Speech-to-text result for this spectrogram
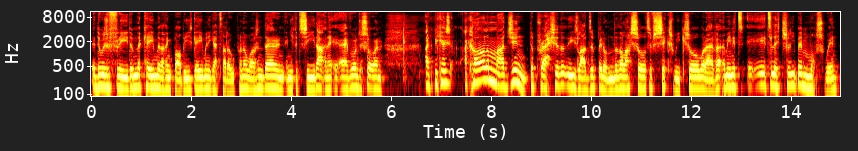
There was a freedom that came with, I think, Bobby's game when he gets that opener, wasn't there? And, and you could see that, and it, everyone just sort of went. I, because I can't imagine the pressure that these lads have been under the last sort of six weeks or whatever. I mean, it's it's literally been must win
